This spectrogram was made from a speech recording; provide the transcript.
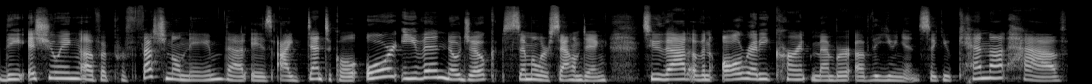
the issuing of a professional name that is identical or even, no joke, similar sounding to that of an already current member of the union. So, you cannot have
